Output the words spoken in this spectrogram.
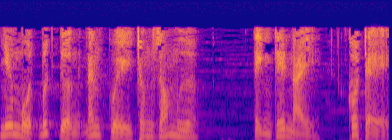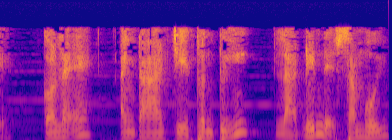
như một bức tượng đang quỳ trong gió mưa. Tình thế này, có thể, có lẽ anh ta chỉ thuần túy là đến để sám hối,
